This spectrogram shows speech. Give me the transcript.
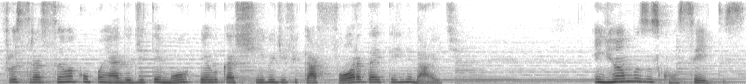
frustração acompanhada de temor pelo castigo de ficar fora da eternidade. Em ambos os conceitos,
